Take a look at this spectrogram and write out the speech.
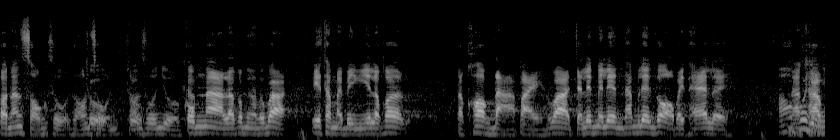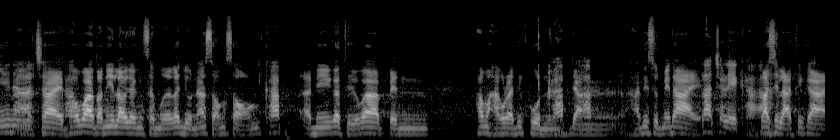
ตอนนั้น 2 0 2ถูก0ถูก 2 0 อยู่ก้มหน้าแล้วก็มีความรู้สึกว่าเอ๊ะทำไมเป็นอย่างนี้เราก็ตะคอกด่าไปว่าจะเล่นไม่เล่นถ้าไม่เล่นก็ออกไปแพ้เลยอ๋อนะพูดคอรับย่างนี้นะอ่าใช่คบเพราะว่าตอนนี้เรายังเสมอกันอยู่นะ2ครับ2อันนี้ก็ถือว่าเป็นพ ระมหากรุณาธิคุณครับอย่างครับ หาที่สุดไม่ได้ ราชเลขา ราชลาธิการ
